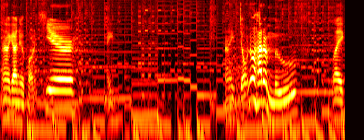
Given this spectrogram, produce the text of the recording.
Now I got a new opponent here. I, I don't know how to move. Like,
